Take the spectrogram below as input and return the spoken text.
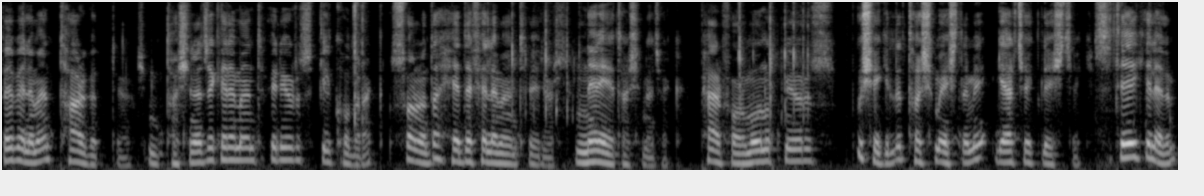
web element target diyor. Şimdi taşınacak elementi veriyoruz ilk olarak. Sonra da hedef elementi veriyoruz. Nereye taşınacak? Perform'u unutmuyoruz. Bu şekilde taşıma işlemi gerçekleşecek. Siteye gelelim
